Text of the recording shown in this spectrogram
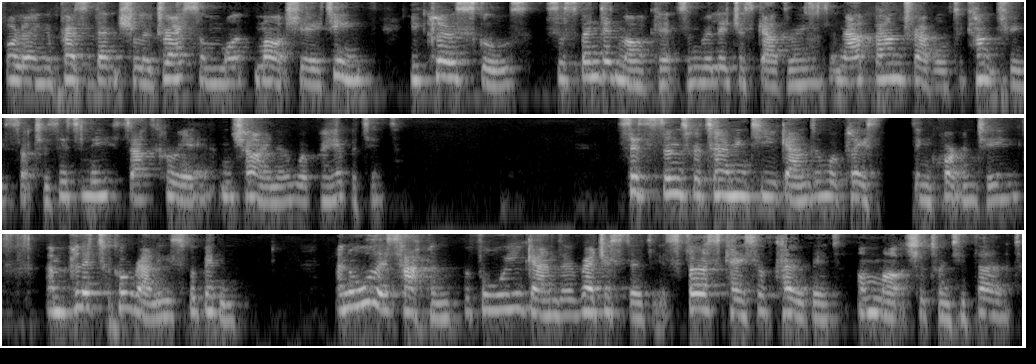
Following a presidential address on March 18th, he closed schools, suspended markets and religious gatherings, and outbound travel to countries such as Italy, South Korea, and China were prohibited. Citizens returning to Uganda were placed in quarantine, and political rallies forbidden. And all this happened before Uganda registered its first case of COVID on March the 23rd.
